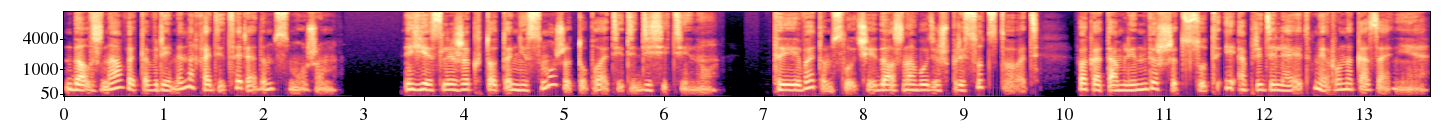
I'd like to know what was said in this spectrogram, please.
должна в это время находиться рядом с мужем. Если же кто-то не сможет уплатить десятину, ты в этом случае должна будешь присутствовать пока Тамлин вершит суд и определяет меру наказания.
